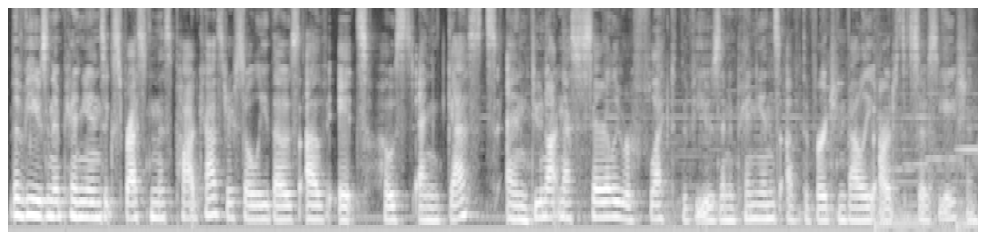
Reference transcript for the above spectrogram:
The views and opinions expressed in this podcast are solely those of its hosts and guests and do not necessarily reflect the views and opinions of the Virgin Valley Artists Association.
